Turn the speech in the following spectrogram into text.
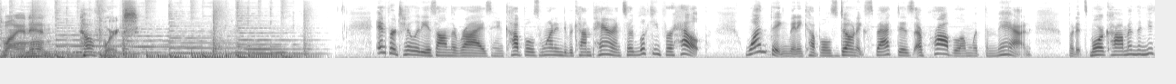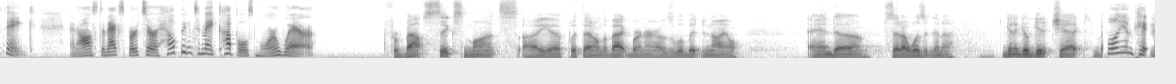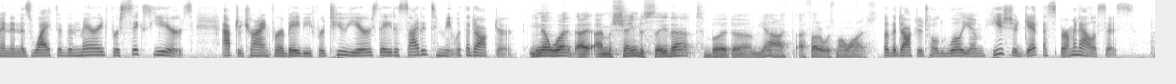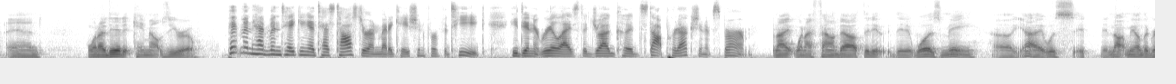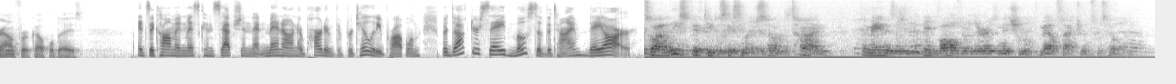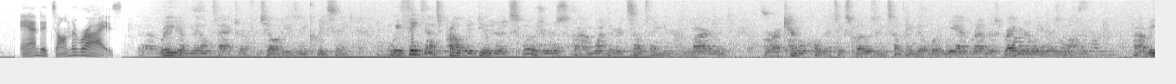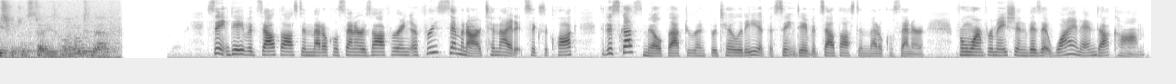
YNN HealthWorks. Infertility is on the rise, and couples wanting to become parents are looking for help. One thing many couples don't expect is a problem with the man, but it's more common than you think. And Austin experts are helping to make couples more aware. For about six months, I uh, put that on the back burner. I was a little bit denial and uh, said I wasn't going to going to go get it checked. William Pittman and his wife have been married for six years. After trying for a baby for two years, they decided to meet with a doctor. You know what? I, am ashamed to say that, but um, yeah, I, th I thought it was my wife's. But the doctor told William he should get a sperm analysis. And when I did, it came out zero. Pittman had been taking a testosterone medication for fatigue. He didn't realize the drug could stop production of sperm. When I, when I found out that it, that it was me, uh, yeah, it was it, it knocked me on the ground for a couple days. It's a common misconception that men aren't a part of the fertility problem, but doctors say most of the time they are. So at least 50 to 60 percent of the time, the man is involved or there is an issue with male factor infertility. And it's on the rise. Uh, rate of male factor infertility is increasing. We think that's probably due to exposures, um, whether it's something in our environment or a chemical that's exposing something that we have around us regularly. There's a lot of uh, research and studies going into that. St. David South Austin Medical Center is offering a free seminar tonight at 6 o'clock to discuss male factor infertility at the St. David South Austin Medical Center. For more information, visit ynn.com.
